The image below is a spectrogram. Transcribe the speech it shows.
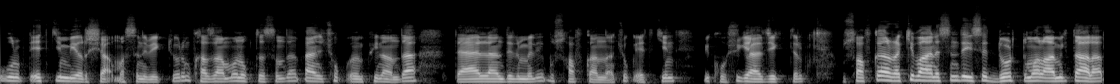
bu grupta etkin bir yarış yapmasını bekliyorum. Kazanma noktasında bence çok ön planda değerlendirilmeli. Bu safkandan çok etkin bir koşu gelecektir. Bu safkan rakip hanesinde ise 4 numaralı Amigdala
